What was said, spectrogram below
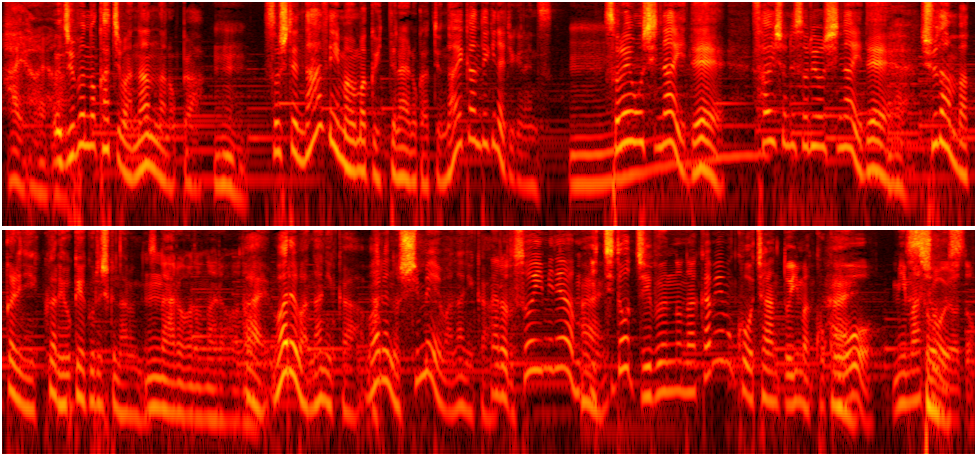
はいはいはい。自分の価値は何なのか？うんそしてなぜ今うまくいってないのかっていう内観できないといけないんです。それをしないで最初にそれをしないでえ手段ばっかりに行くから余計苦しくなるんです。なるほどなるほど、はい。我は何か我の使命は何か。なるほど。そういう意味では、はい一度自分の中身もこうちゃんと今ここを見ましょうよと、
